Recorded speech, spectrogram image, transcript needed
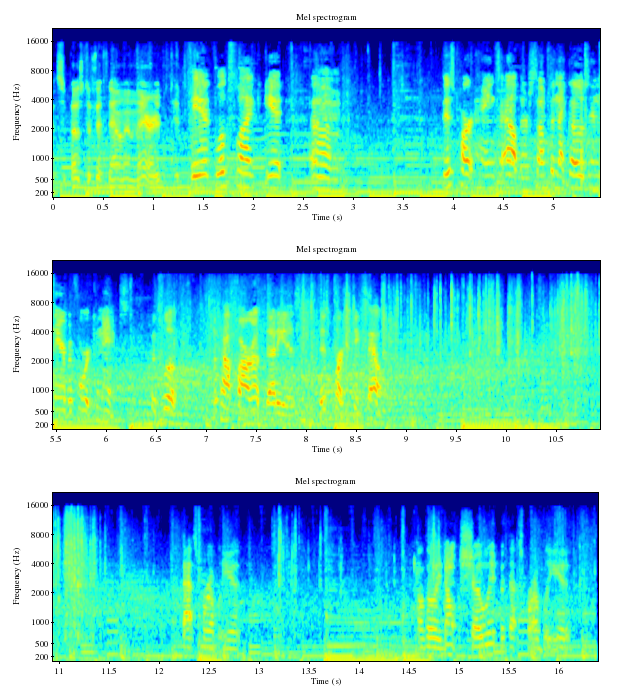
it's supposed to fit down in there, it, it It looks like it, um, this part hangs out. There's something that goes in there before it connects. Because look, look how far up that is. This part sticks out. That's probably it. Although they don't show it, but that's probably it.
